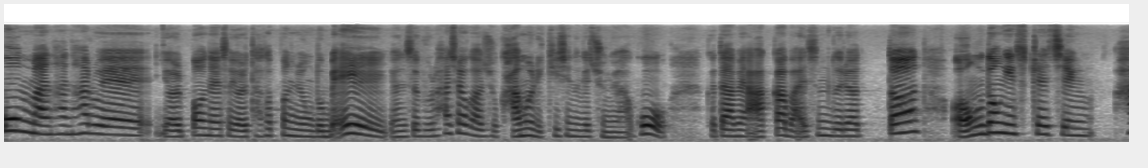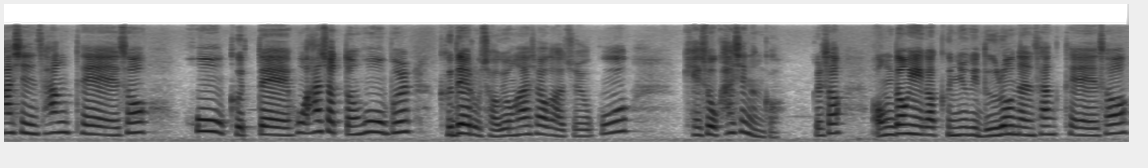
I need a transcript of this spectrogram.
호흡만 한 하루에 10번에서 15번 정도 매일 연습을 하셔가지고 감을 익히시는 게 중요하고 그 다음에 아까 말씀드렸 던 엉덩이 스트레칭 하신 상태에서 호흡 그때 호, 하셨던 호흡을 그대로 적용하셔 가지고 계속 하시는 거 그래서 엉덩이가 근육이 늘어난 상태에서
